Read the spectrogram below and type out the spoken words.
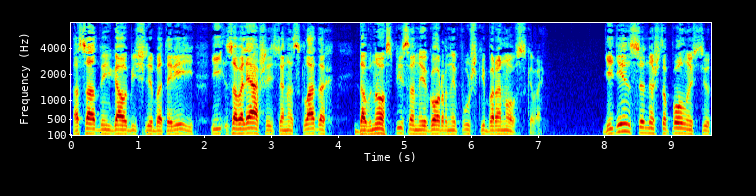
осадные гаубичные батареи и завалявшиеся на складах давно списанные горные пушки Барановского. Единственное, что полностью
